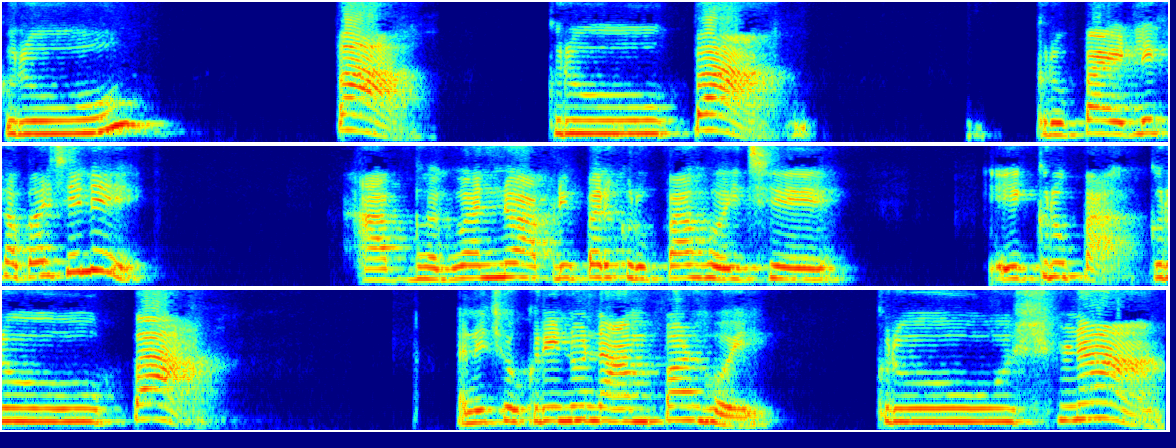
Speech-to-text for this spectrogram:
કૃપા. કૃપા. કૃપા એટલે ખબર છે ને? આ ભગવાનનો આપણી પર કૃપા હોય છે. એ કૃપા. કૃપા. અને છોકરીનું નામ પણ હોય. કૃષ્ણા.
